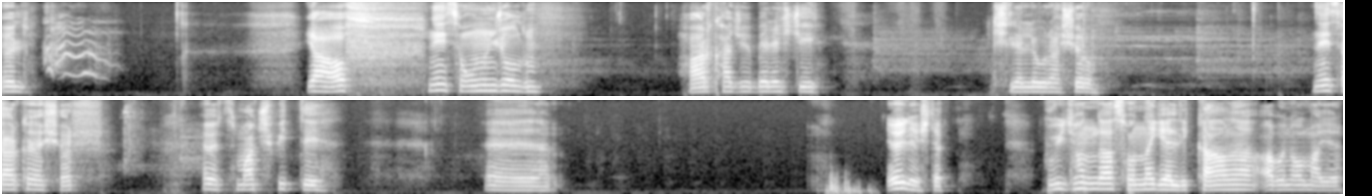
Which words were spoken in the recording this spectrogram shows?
Öldüm. Ya of. neyse 10. oldum. Harikacı, beleşçi kişilerle uğraşıyorum. Neyse arkadaşlar. Evet maç bitti. Ee, öyle işte. Bu videonun da sonuna geldik. Kanala abone olmayı,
